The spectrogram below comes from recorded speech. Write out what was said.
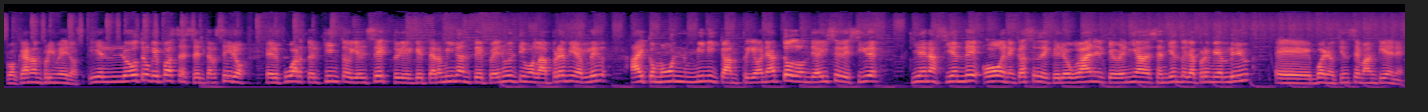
porque eran primeros. Y el otro que pasa es el tercero, el cuarto, el quinto y el sexto y el que termina ante penúltimo en la Premier League. Hay como un mini campeonato donde ahí se decide quién asciende o en el caso de que lo gane el que venía descendiendo de la Premier League, eh, bueno, quién se mantiene.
